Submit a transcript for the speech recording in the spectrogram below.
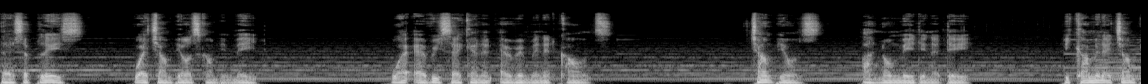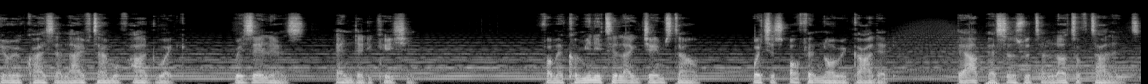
There is a place where champions can be made, where every second and every minute counts. Champions are not made in a day. Becoming a champion requires a lifetime of hard work, resilience, and dedication. From a community like Jamestown, which is often not regarded, there are persons with a lot of talent,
